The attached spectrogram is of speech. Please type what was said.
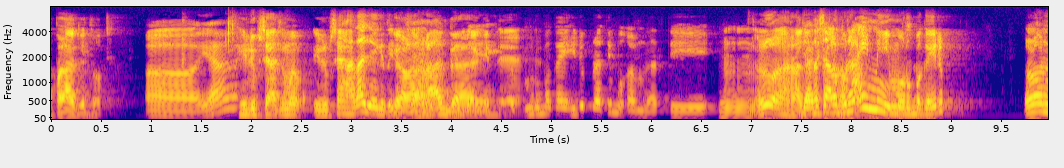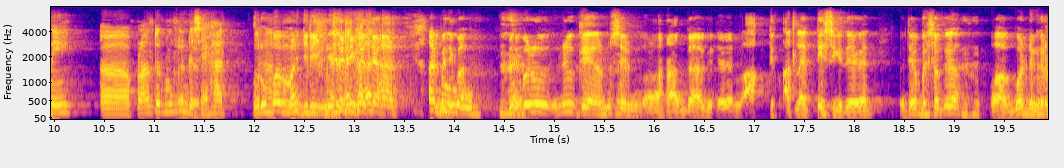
apa lagi tuh? Eh, ya. Hidup sehat hidup sehat aja gitu kayak Hidup sehat, olahraga gitu. Ya. Merubah gaya hidup berarti bukan berarti Mm-mm. Lu olahraga Jangan salah gunain nih merubah gaya hidup. Lo nih eh, pelantur mungkin udah Pelantur. sehat, berubah malah jadi jadi nggak sehat. Aduh. Tiba-tiba, tiba-tiba lu, lu kayak lu sering olahraga gitu ya kan, lu aktif atletis gitu ya kan. Tiba-tiba besoknya, wah gue denger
